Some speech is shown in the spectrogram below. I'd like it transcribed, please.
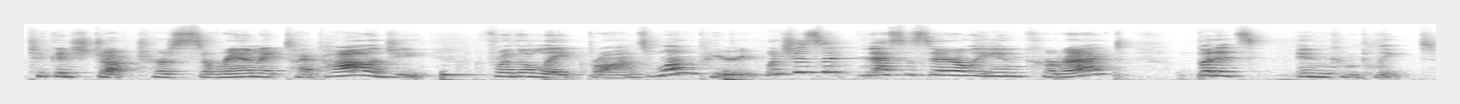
to construct her ceramic typology for the late Bronze I period, which isn't necessarily incorrect, but it's incomplete.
